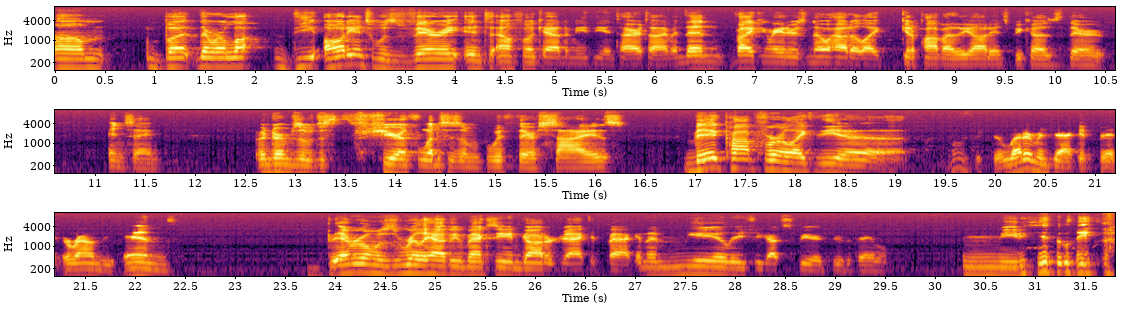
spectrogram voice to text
Um, but there were a lot. The audience was very into Alpha Academy the entire time, and then Viking Raiders know how to like get a pop out of the audience because they're insane in terms of just sheer athleticism with their size. Big pop for like the uh, it, the Letterman jacket bit around the ends. Everyone was really happy Maxxine got her jacket back, and then immediately she got speared through the table. Immediately.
